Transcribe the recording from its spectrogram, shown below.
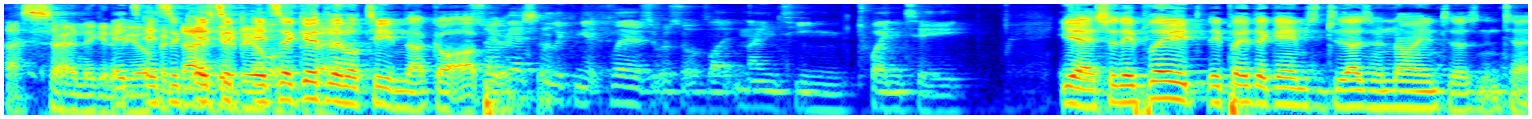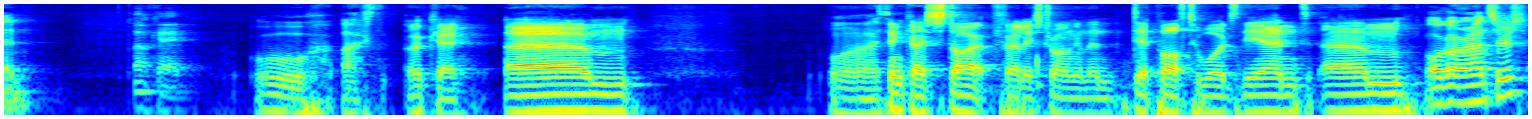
That's certainly going to be It's, open. it's a it's gonna a be it's a good play. little team that got up so I guess so. we're looking at players that were sort of like 19, 20. Yeah, so they played they played their games in 2009, 2010. Okay. Ooh, I, okay. Um, well, I think I start fairly strong and then dip off towards the end. Um, All got our answers?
